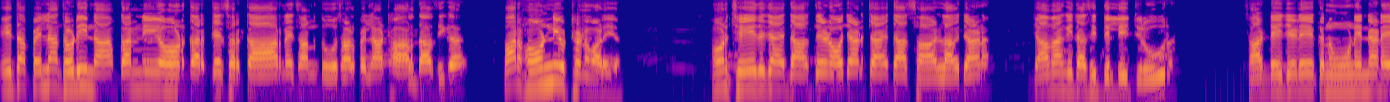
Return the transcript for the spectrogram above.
ਇਹ ਤਾਂ ਪਹਿਲਾਂ ਥੋੜੀ ਨਾਮਕਾਨੀ ਹੋਣ ਕਰਕੇ ਸਰਕਾਰ ਨੇ ਸਾਨੂੰ 2 ਸਾਲ ਪਹਿਲਾਂ ਠਾਲਦਾ ਸੀਗਾ ਪਰ ਹੁਣ ਨਹੀਂ ਉੱਠਣ ਵਾਲੇ ਆ ਹੁਣ 6 ਤੇ ਚਾਹੇ 10 ਦਿਨ ਹੋ ਜਾਣ ਚਾਹੇ 10 ਸਾਲ ਲੱਗ ਜਾਣ ਜਾਵਾਂਗੇ ਤਾਂ ਅਸੀਂ ਦਿੱਲੀ ਜ਼ਰੂਰ ਸਾਡੇ ਜਿਹੜੇ ਕਾਨੂੰਨ ਇਹਨਾਂ ਨੇ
